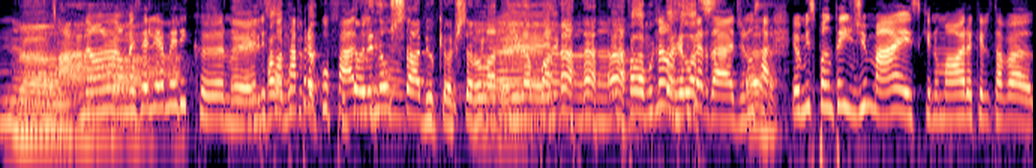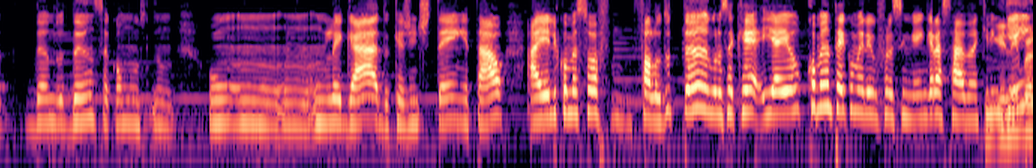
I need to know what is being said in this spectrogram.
Não. Não. não, não, não, mas ele é americano, É, né? ele ele, fala só tá muito da- preocupado Então ele não com- sabe o que é a história latina. É, pá. Ele fala muito não, da de relação. verdade, não sabe. Eu me espantei demais que numa hora que ele tava dando dança como um, um, um- um- legado que a gente tem e tal, aí ele começou a falou do tango, não sei o que, e aí eu comentei com ele, eu falei assim, é engraçado, né? Que Ninguém ninguém, lembra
